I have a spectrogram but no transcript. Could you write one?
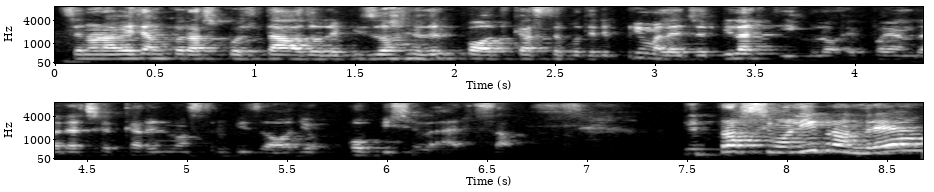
se non avete ancora ascoltato l'episodio del podcast potete prima leggervi l'articolo e poi andare a cercare il nostro episodio o viceversa. Il prossimo libro, Andrea?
